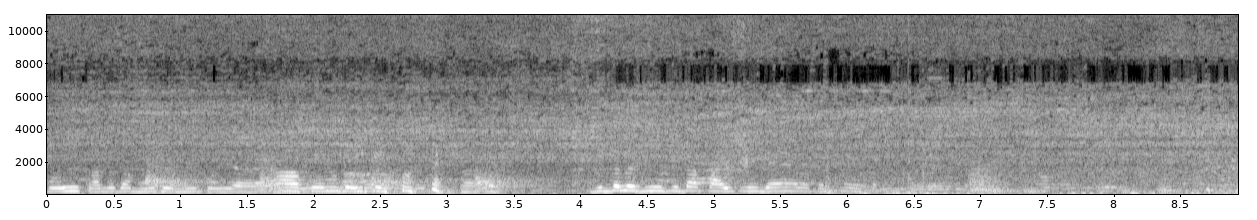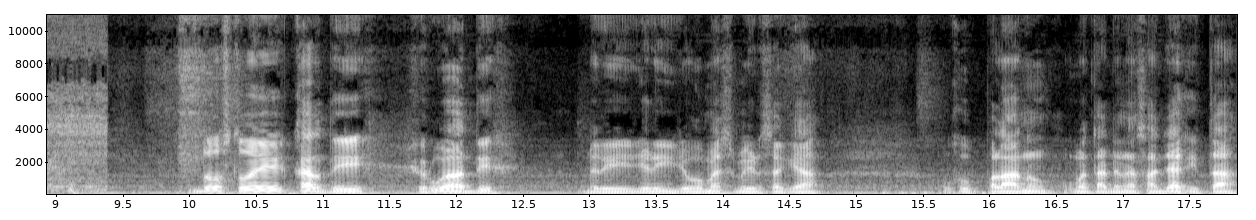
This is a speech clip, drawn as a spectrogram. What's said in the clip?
ਕੋਈ ਕੰਨ ਦਾ ਮੂੰਹ ਤੇ ਨਹੀਂ ਕੋਈ ਆਇਆ। ਆ ਕੇ ਨੂੰ ਗਈ ਤੇ ਜਿੱਦਾਂ ਨੂੰ ਜੀ ਕੀਤਾ ਪਾਈਪ ਵੀ। ਗਏ ਦੋਸਤੋ ਇਹ ਘਰ ਦੀ ਸ਼ੁਰੂਆਤ ਦੀ ਮੇਰੀ ਜਿਹੜੀ ਜੋ ਮੈਂ ਸਮੇਟ ਸਕਿਆ ਉਹ ਪਲਾਂ ਨੂੰ ਮੈਂ ਤੁਹਾਡੇ ਨਾਲ ਸਾਂਝਾ ਕੀਤਾ।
